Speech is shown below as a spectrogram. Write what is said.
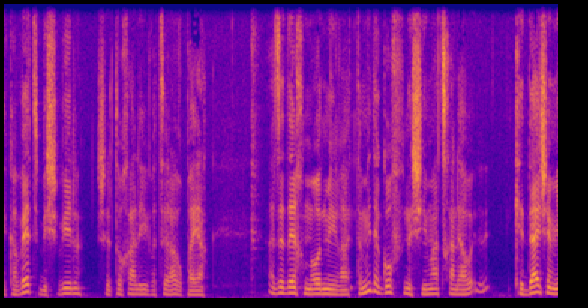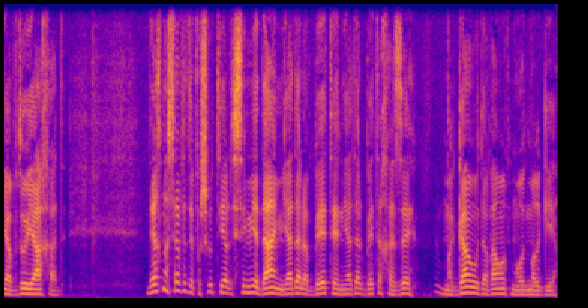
לכווץ בשביל שתוכל להיווצר הרפאיה. אז זה דרך מאוד מהירה. תמיד הגוף נשימה צריכה, לה... כדאי שהם יעבדו יחד. דרך נוספת זה פשוט לשים ידיים, יד על הבטן, יד על בית החזה. מגע הוא דבר מאוד מרגיע.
